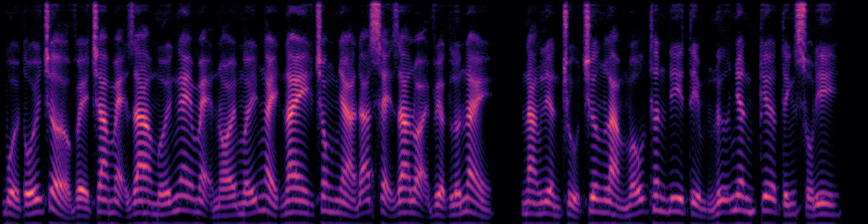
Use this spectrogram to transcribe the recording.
buổi tối trở về cha mẹ ra mới nghe mẹ nói mấy ngày nay trong nhà đã xảy ra loại việc lớn này, nàng liền chủ trương làm mẫu thân đi tìm nữ nhân kia tính số đi.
